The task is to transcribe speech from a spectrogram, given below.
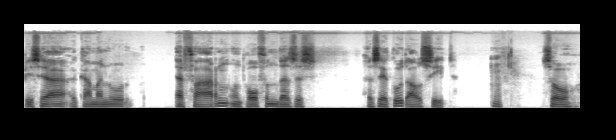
bisher kann man nur erfahren und hoffen, dass es sehr gut aussieht. Mhm. So,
